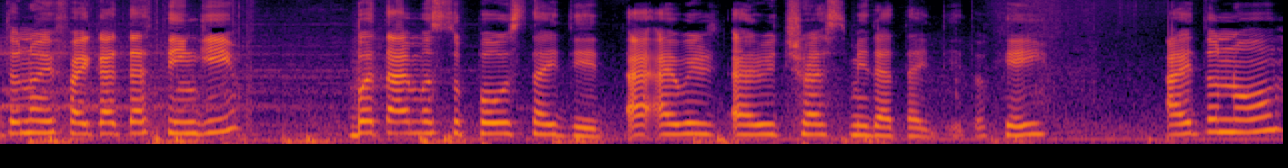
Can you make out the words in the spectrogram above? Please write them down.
Don't know if I got that thingy, but I'm supposed I did. I, I will I will trust me that I did, okay? I don't know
